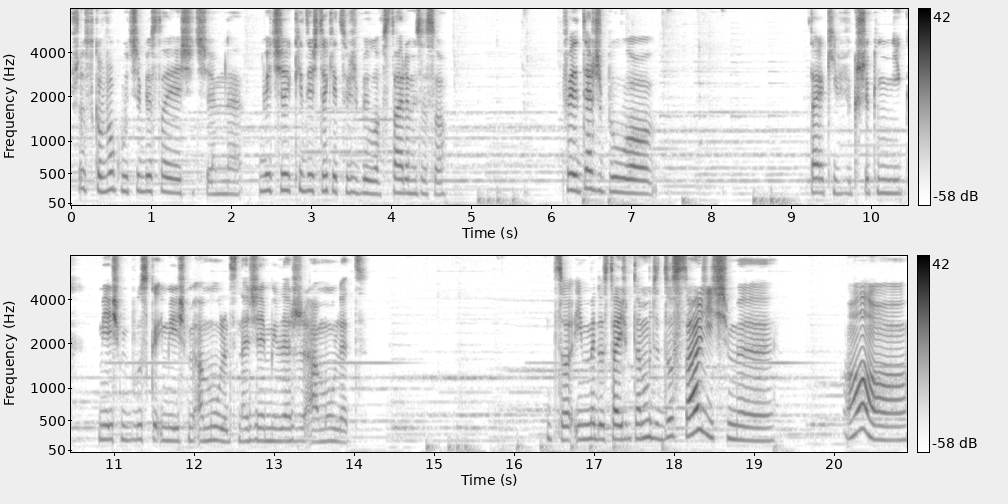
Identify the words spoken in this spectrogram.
Wszystko wokół ciebie staje się ciemne. Wiecie, kiedyś takie coś było w starym ZSO. Wtedy też było taki wykrzyknik. Mieliśmy bluzkę i mieliśmy amulet. Na ziemi leży amulet. Co? I my dostaliśmy ten amulet? Dostaliśmy! O!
